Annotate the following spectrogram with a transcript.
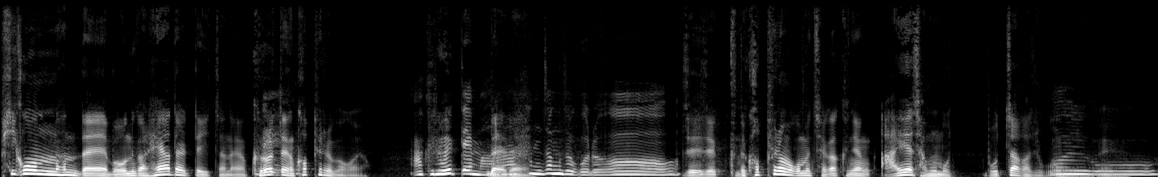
피곤한데 뭔가를 해야 될 때 있잖아요. 그럴 네. 때는 커피를 먹어요. 아, 그럴 때만 네네. 한정적으로. 이제 이제 근데 커피를 먹으면 제가 그냥 아예 잠을 못 못 자가지고. 네. 아이고.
